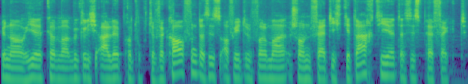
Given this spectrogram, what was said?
Genau, hier können wir wirklich alle Produkte verkaufen. Das ist auf jeden Fall mal schon fertig gedacht hier. Das ist perfekt.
